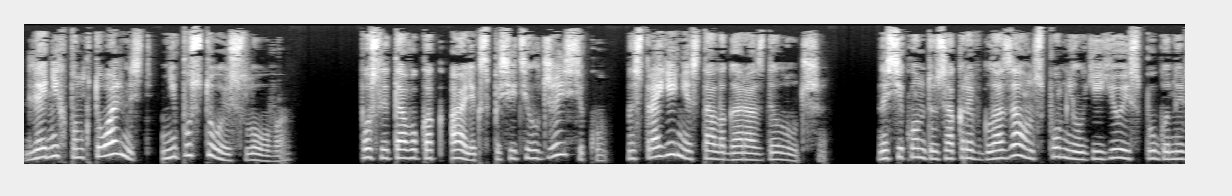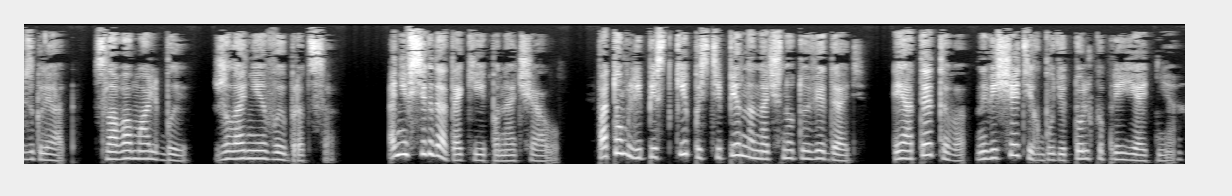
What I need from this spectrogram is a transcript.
Для них пунктуальность — не пустое слово». После того, как Алекс посетил Джессику, настроение стало гораздо лучше. На секунду закрыв глаза, он вспомнил ее испуганный взгляд, слова мольбы, желание выбраться. Они всегда такие поначалу. Потом лепестки постепенно начнут увядать, и от этого навещать их будет только приятнее.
